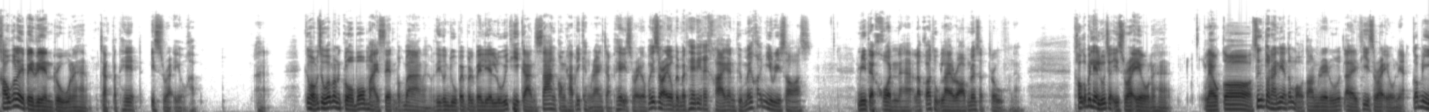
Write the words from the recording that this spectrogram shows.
เขาก็เลยไปเรียนรู้นะฮะจากประเทศอิสราเอลครับคือผมรู้สึกว่ามัน global mindset มากๆนะที่คุณยูไปไปเรียนรู้วิธีการสร้างกองทัพที่แข็งแรงจากประเทศอิสราเอลเพราะอิสราเอลเป็นประเทศที่คล้ายๆกันคือไม่ค่อยมี resource มีแต่คนนะฮะแล้วก็ถูกลายล้อมด้วยศัตรูนะเขาก็ไปเรียนรู้จากอิสราเอลนะฮะ แล้วก็ซึ่งตอนนั้นเนี่ยต้องบอกตอนเรียนรู้อะไรที่อิสราเอลเนี่ยก็มี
